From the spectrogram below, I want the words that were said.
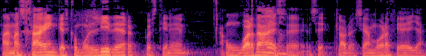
además Hagen, que es como el líder, pues tiene aún guarda Claro. ese, ese- claro, ese amor hacia ella.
